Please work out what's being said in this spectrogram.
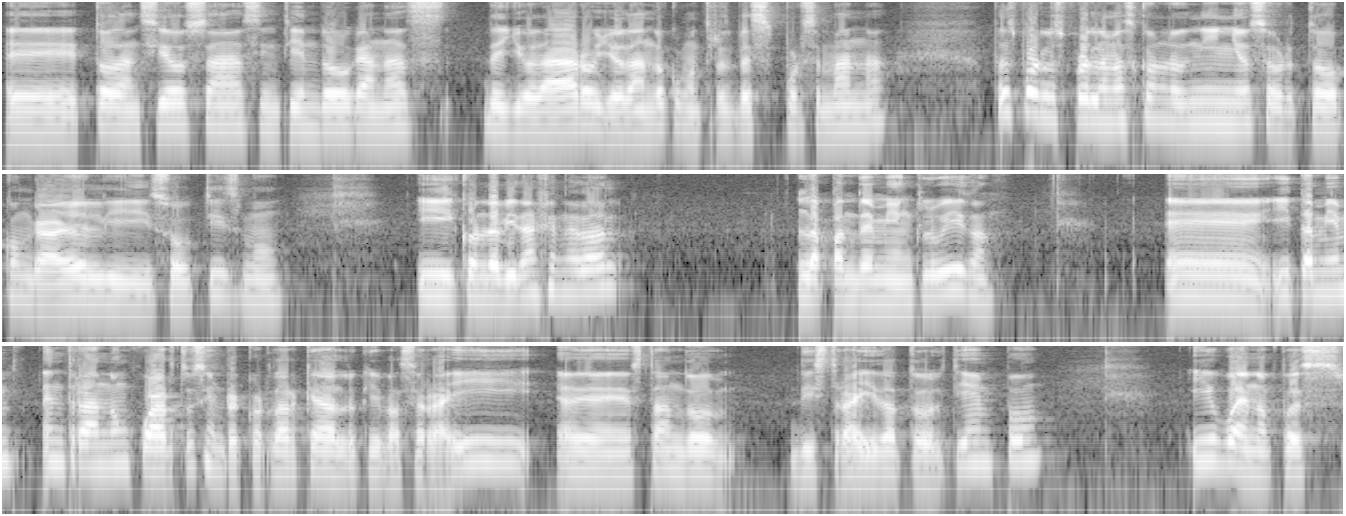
eh, toda ansiosa, sintiendo ganas de llorar o llorando como tres veces por semana, pues por los problemas con los niños, sobre todo con Gael y su autismo, y con la vida en general, la pandemia incluida. Eh, y también entrando a un cuarto sin recordar qué era lo que iba a hacer ahí, eh, estando distraída todo el tiempo. Y bueno, pues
